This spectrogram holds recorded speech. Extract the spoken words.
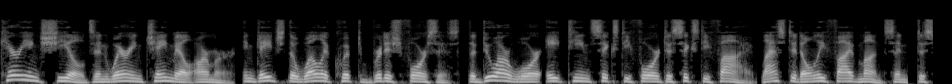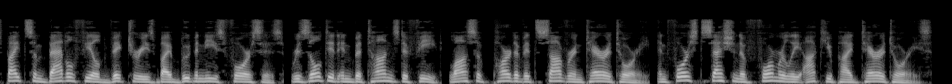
carrying shields and wearing chainmail armor, engaged the well-equipped British forces. The Duar War (1864–65) lasted only five months and, despite some battlefield victories by Bhutanese forces, resulted in Bhutan's defeat, loss of part of its sovereign territory, and forced cession of formerly occupied territories.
